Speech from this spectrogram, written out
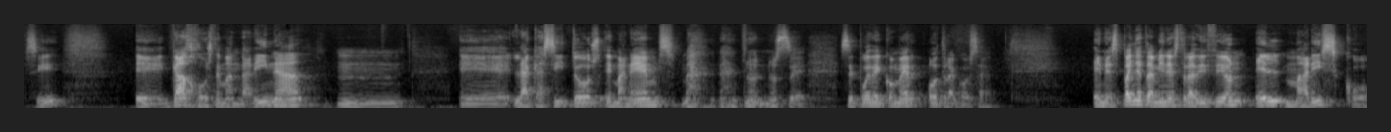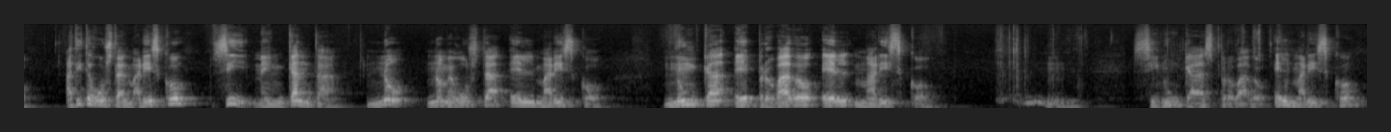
¿sí? Eh, gajos de mandarina, mmm, eh, lacasitos, emanems, no, sé, se puede comer otra cosa. En España también es tradición el marisco. ¿A ti te gusta el marisco? Sí, me encanta. No, no me gusta el marisco. Nunca he probado el marisco. Hmm. Si nunca has probado el marisco,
